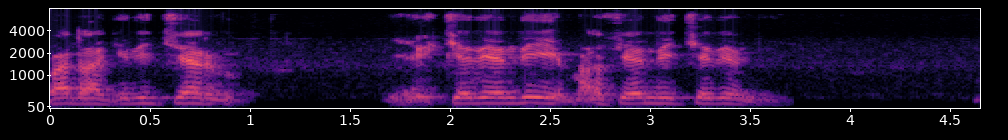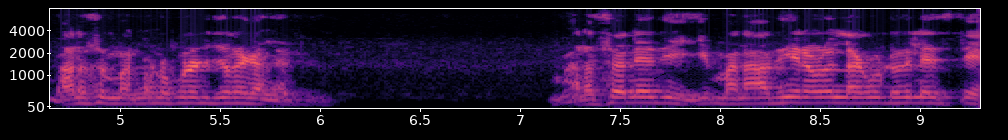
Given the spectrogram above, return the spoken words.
వారు నాకు ఇది ఇచ్చారు ఇచ్చేది ఏంది మనసు ఏంది ఇచ్చేది ఏంది? మనసు మనం అనుకున్నట్టు జరగాలి మనసు అనేది మన ఆధీనంలో లేకుండా వదిలేస్తే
